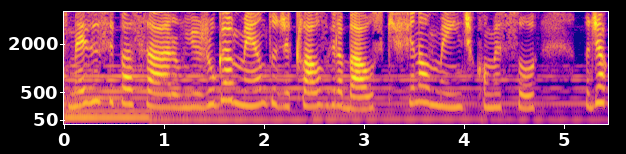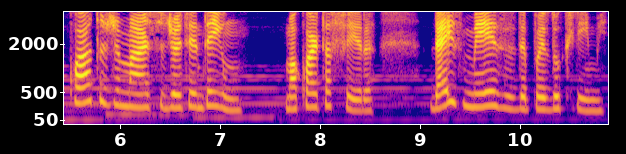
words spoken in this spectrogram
Os meses se passaram e o julgamento de Klaus Grabowski finalmente começou no dia 4 de março de 81, uma quarta-feira, dez meses depois do crime.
